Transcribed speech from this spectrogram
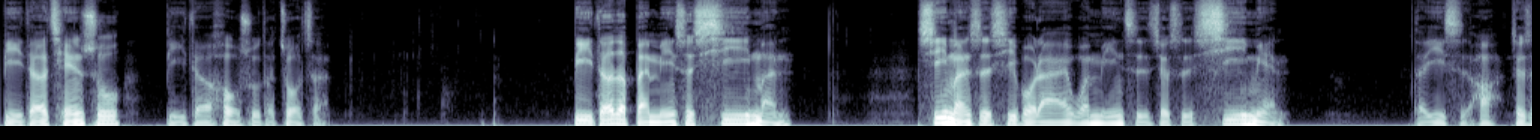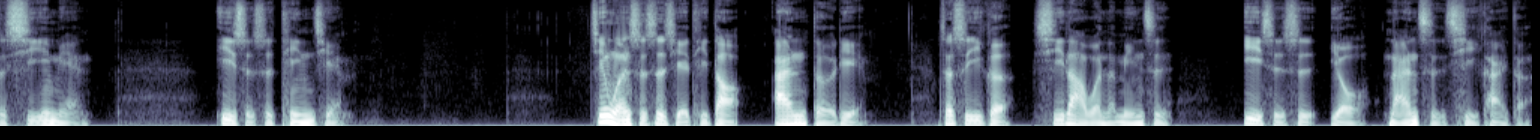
彼得前书。彼得后书的作者，彼得的本名是西门，西门是希伯来文名字，就是西缅的意思，哈，就是西缅，意思是听见。经文十四节提到安德烈，这是一个希腊文的名字，意思是有男子气概的。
